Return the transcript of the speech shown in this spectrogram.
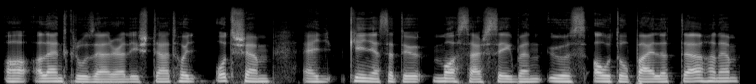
a, a Land Cruiserrel is, tehát hogy ott sem egy kényeztető masszás székben ülsz autopilottel, hanem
